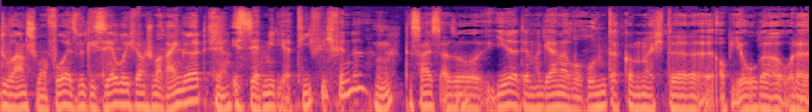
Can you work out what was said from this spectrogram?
du warst schon mal vor, ist wirklich sehr ruhig, wir haben schon mal reingehört, ja. ist sehr mediativ, ich finde. Mhm. Das heißt also, jeder, der mal gerne runterkommen möchte, ob Yoga oder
